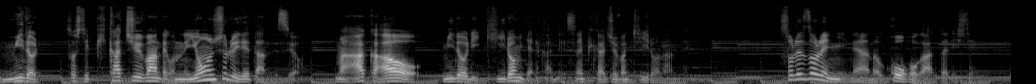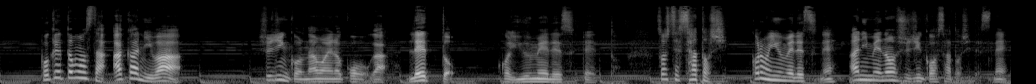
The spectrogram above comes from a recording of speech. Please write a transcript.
緑、そしてピカチュウ版ってこのね、4種類出たんですよ。まあ赤、青、緑、黄色みたいな感じですね。ピカチュウ版黄色なんで。それぞれにね、あの、候補があったりして。ポケットモンスター赤には、主人公の名前の候補が、レッド。これ有名です、レッド。そしてサトシ。これも有名ですね。アニメの主人公サトシですね。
